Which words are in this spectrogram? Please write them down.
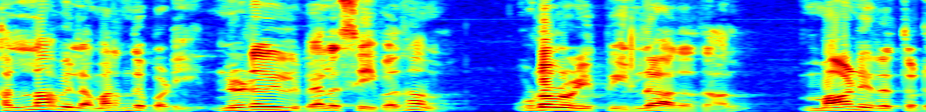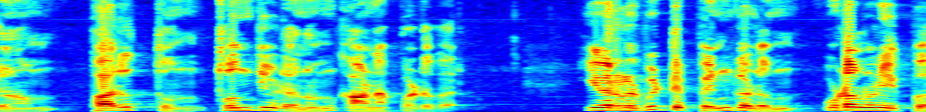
கல்லாவில் அமர்ந்தபடி நிழலில் வேலை செய்வதால் உடல் உழைப்பு இல்லாததால் மாநிலத்துடனும் பருத்தும் தொந்தியுடனும் காணப்படுவர். இவர்கள் வீட்டு பெண்களும் உடல் உழைப்பு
